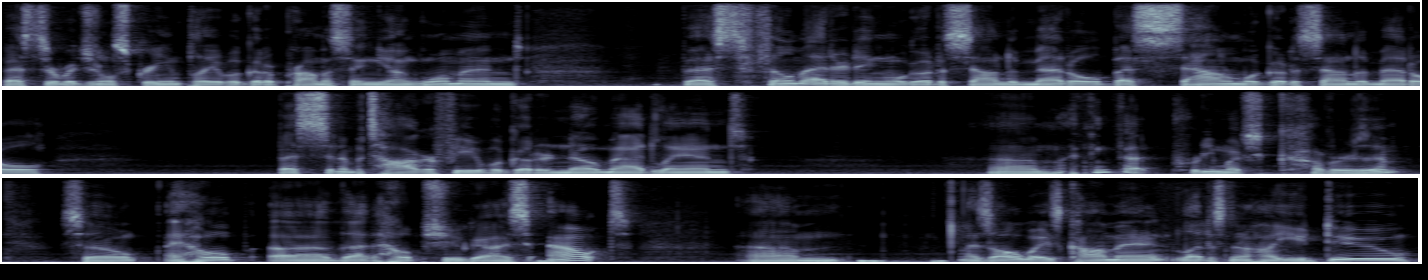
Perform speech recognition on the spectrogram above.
Best Original Screenplay will go to Promising Young Woman. Best Film Editing will go to Sound of Metal. Best Sound will go to Sound of Metal. Best Cinematography will go to Nomadland. Um, I think that pretty much covers it. So I hope uh, that helps you guys out. Um, as always, comment, let us know how you do.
